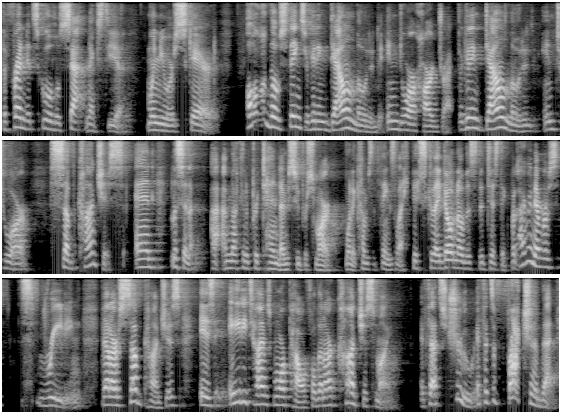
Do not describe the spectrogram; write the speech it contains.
The friend at school who sat next to you when you were scared all of those things are getting downloaded into our hard drive. They're getting downloaded into our subconscious. And listen, I, am not going to pretend I'm super smart when it comes to things like this because I don't know the statistic, but I remember reading that our subconscious is 80 times more powerful than our conscious mind. If that's true, if it's a fraction of that,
